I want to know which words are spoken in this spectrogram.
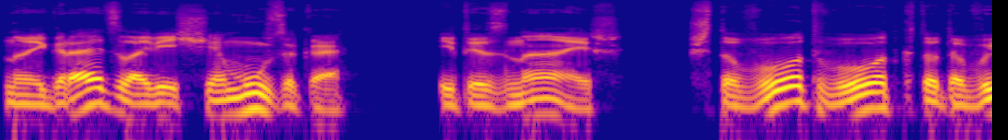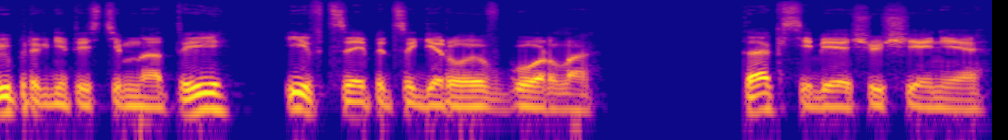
но играет зловещая музыка, и ты знаешь, что вот-вот кто-то выпрыгнет из темноты и вцепится герою в горло. Так себе ощущение.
